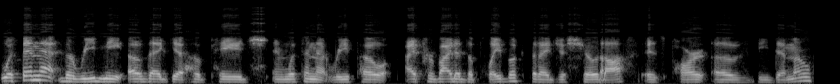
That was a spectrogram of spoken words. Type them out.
within that, the README of that GitHub page and within that repo, I provided the playbook that I just showed off as part of the demo.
